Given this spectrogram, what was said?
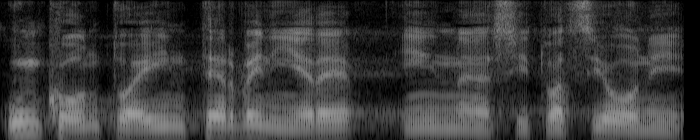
un conto è intervenire in situazioni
